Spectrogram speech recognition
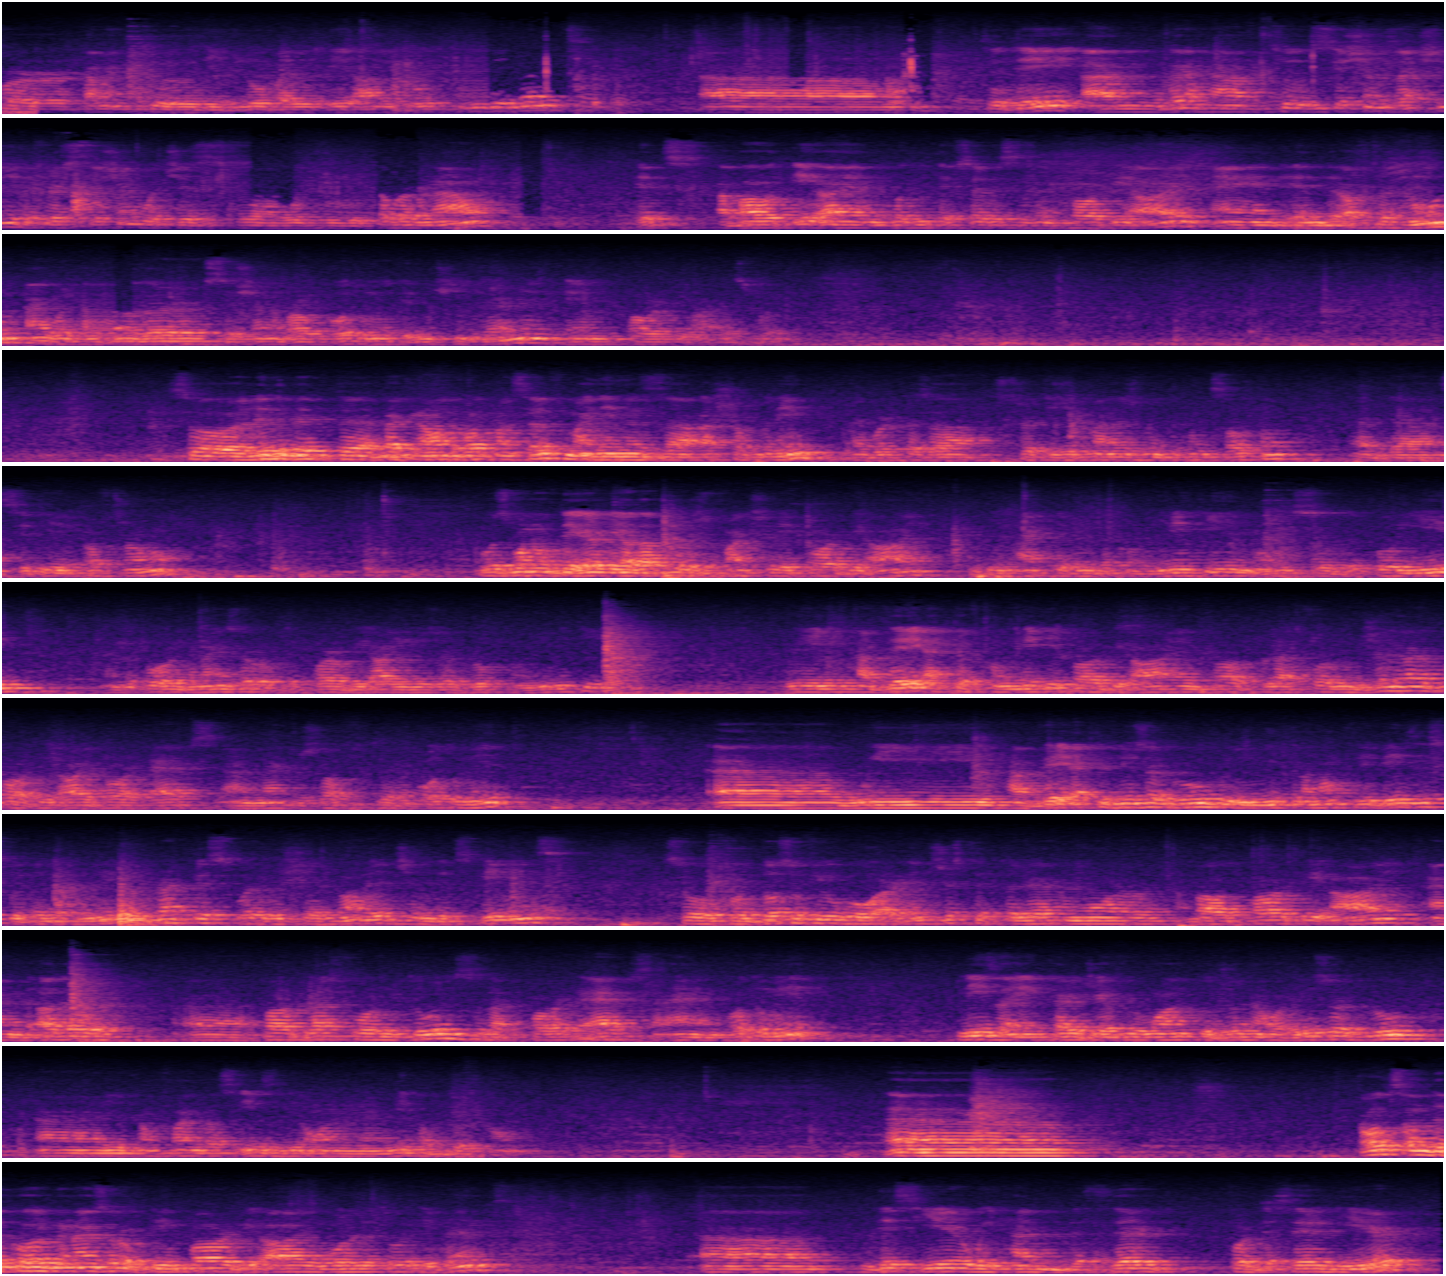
for coming to the Global AI Bootcamp event. Um, today I'm going to have two sessions actually. The first session, which is uh, what we will cover now, it's about AI and cognitive services in Power BI. And in the afternoon, I will have another session about automated machine learning in Power BI as well. So a little bit uh, background about myself. My name is uh, Ashraf. I work as a strategic management consultant at the city of Toronto. Was one of the early adopters of actually Power BI, being active in the community and also the co-lead and the co-organizer of the Power BI user group community. We have very active community, Power BI and Power Platform in general, Power BI, Power Apps, and Microsoft uh, Automate. Uh, we have a very active user group. We meet on a monthly basis. We build a community practice where we share knowledge and experience. So for those of you who are interested to learn more about Power BI and other uh, Power Platform tools like Power Apps and Automate, please I encourage everyone to join our user group. Uh, you can find us easily on meetup.com. Uh, also, I'm the co-organizer of the Power BI World Tour event. Uh, this year we had the third, for the third year.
